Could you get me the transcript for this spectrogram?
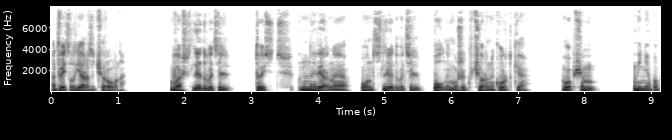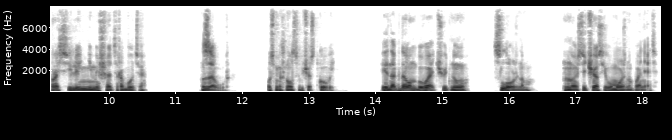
ответил я разочарованно. Ваш следователь, то есть, наверное, он следователь, полный мужик в черной куртке. В общем, меня попросили не мешать работе. Заур, усмехнулся участковый. Иногда он бывает чуть, ну, сложным, но сейчас его можно понять.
